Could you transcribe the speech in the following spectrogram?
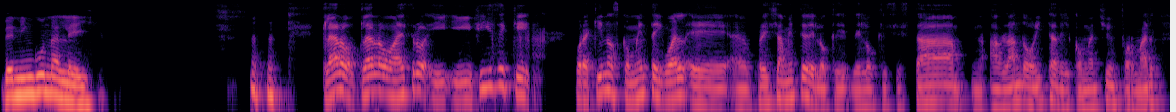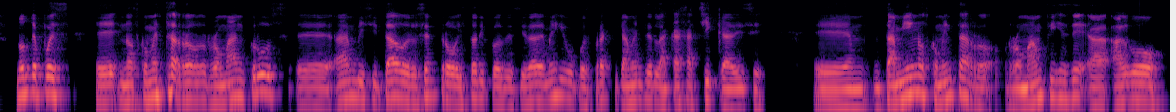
de ninguna ley. Claro, claro, maestro. Y, y fíjese que por aquí nos comenta igual eh, eh, precisamente de lo, que, de lo que se está hablando ahorita del comercio informal, donde pues eh, nos comenta Román Cruz, han visitado el Centro Histórico de Ciudad de México, pues prácticamente es la caja chica, dice. también nos comenta Román, fíjese, algo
